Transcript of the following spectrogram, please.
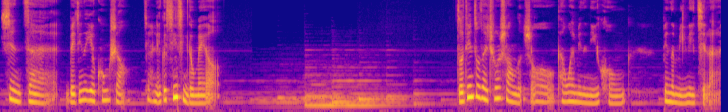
现在北京的夜空上竟然连个星星都没有。昨天坐在车上的时候，看外面的霓虹变得明丽起来。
